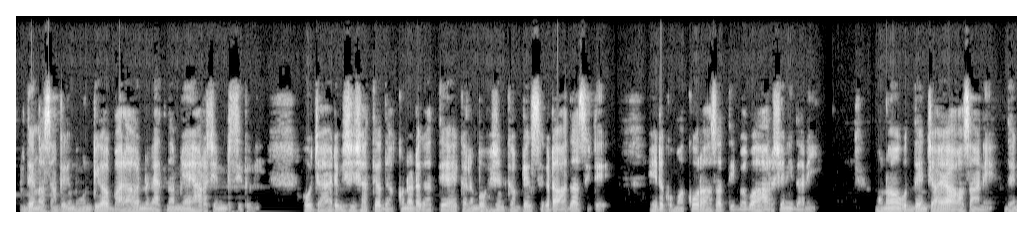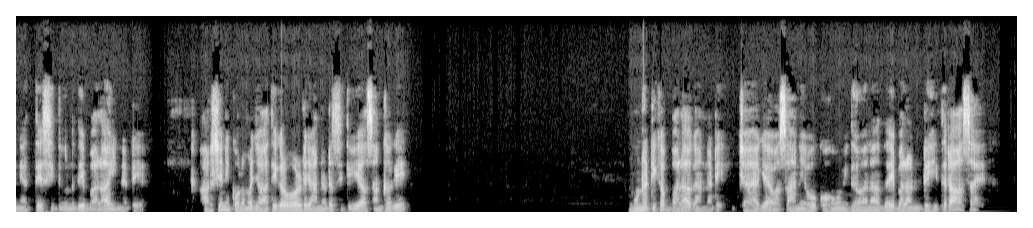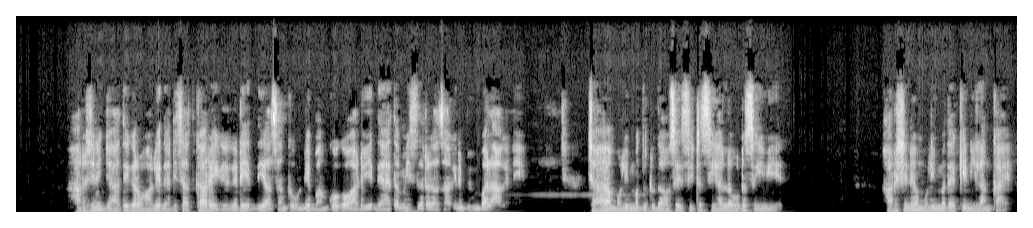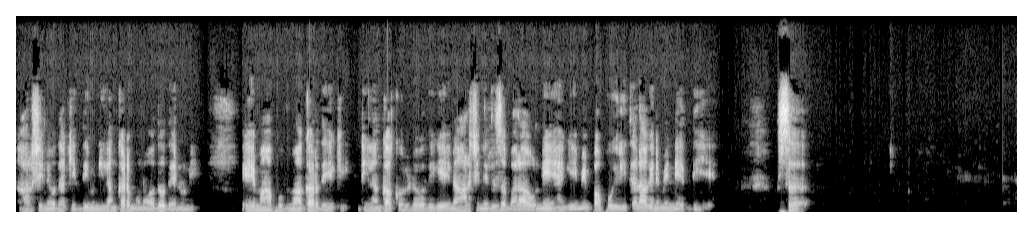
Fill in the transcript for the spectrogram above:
දැන් අසංකගේ මුහුණ ටිකක් බලාගන්න නැත්නම් යයි හර්ෂණීට සිතුනි. ඔහු ඡායට විශේෂත්වයක් දක්වන්නට ගත්තේ ඇය කොළඹ ෆැෂන් කම්ප්ලෙක්ස් එකට ආදා සිටේ. ඒට කුමක් හෝ රහසක් තිබ්බ බව හර්ෂණී දනී. මොනවා වුත් දැන් ඡායා අවසානයේ. දැන් ඇත්තේ සිදුවන දේ බලා ඉන්නටය. හර්ෂණී කොළඹ ජාතික රෝහලට යන්නට සිටුවේ අසංකගේ මුණ ටිකක් බලා ගන්නට. ඡායාගේ අවසානයේ ඔහු කොහොම විදවනවදයි බලන්නට හිතට ආසයි. හර්ෂණී ජාතික රෝහලේ දැඩි සත්කාර එකකට එද්දී අසංක උන්නේ බංකුවක වාඩි වී දෑතම හිසට ගසාගෙන බිම් බලාගෙන. ඡායා මුලින්ම දුටු දවසේ සිට සියල්ල ඔහුට සීවිය. හර්ෂණිය මුලින්ම දැක්කේ නිලංකායි. හර්ෂණියව දකිද්දීම නිලංකාට මොනවදෝ දැනුනි. ඒ මහා පුදුමාකාර දෙයකි. නිලංකා කොරිඩෝර දිගේ එන හර්ෂණිය දෙස බලා උන්නේ හැඟීමෙන් පපුව ඉරිතලාගෙන මෙන්න එද්දීයේ. සර්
